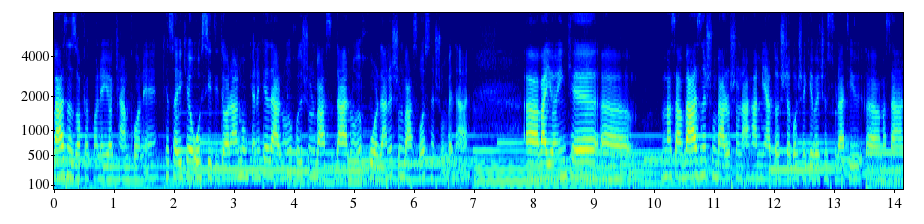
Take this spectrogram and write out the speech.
وزن اضافه کنه یا کم کنه. کسایی که اوسیدی دارن ممکنه که در نوع خودشون در نوع خوردنشون وسواس نشون بدن. و یا اینکه مثلا وزنشون براشون اهمیت داشته باشه که به چه صورتی مثلا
